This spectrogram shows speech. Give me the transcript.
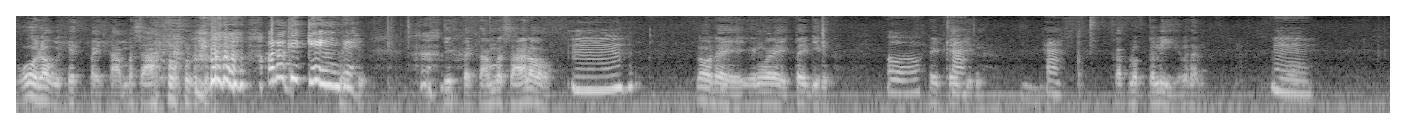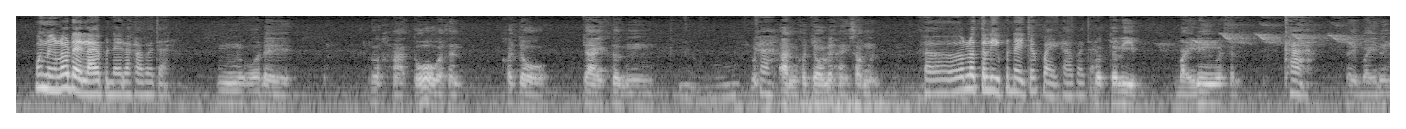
โอ้ยเราก็เฮ็ดไปตามภาษาเอาแล้วคือเก่งเด้เฮ็ดไปตามภาษาเรา อืมเราได้ยังว่าได้ใต้ดินโอ้ได้ใต้ค่ะดิน ค่ะ กับลอตเตอรี่ว่าซั่นอืมวันหนึ่งเราได้หลายเป็นไดล่ะครับอาจารย์อืมว่าได้เราหาโตวว่าซั่นเขาเจ้าจ่ายครึ่งหนึงมันอันเขาเจ้าเลยให้ซ้ำนึง เออลอตเตอรี่เป็นไดจักใบครับอาจารลอตย์เตอรี่ใบหนึงว่าซั่นค่ะ ได้ใบหนึง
